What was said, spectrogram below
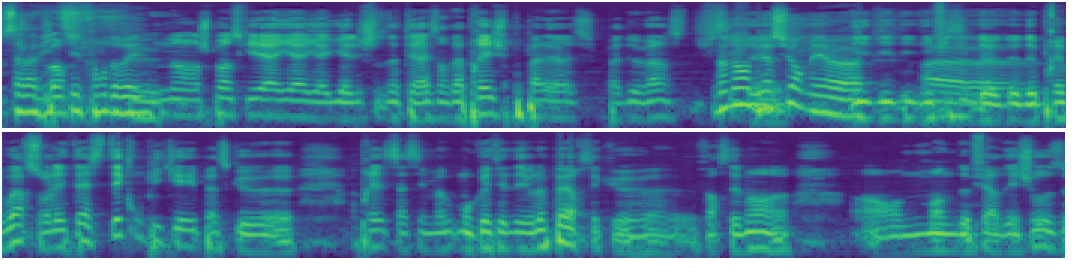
Ça va vite s'effondrer. Non, je pense qu'il y, a- y, y des choses intéressantes. Après, je peux pas, je pas devin, c'est difficile. Non, non, de- bien sûr, mais euh, di- di- di- difficile de, euh, de- de prévoir sur les tests. C'est compliqué parce que euh, après ça c'est mon côté développeur, c'est que forcément on demande de faire des choses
